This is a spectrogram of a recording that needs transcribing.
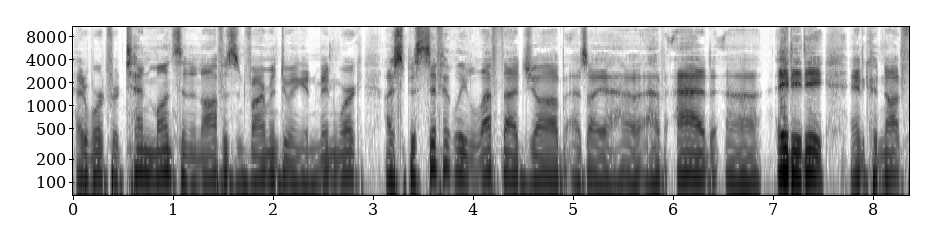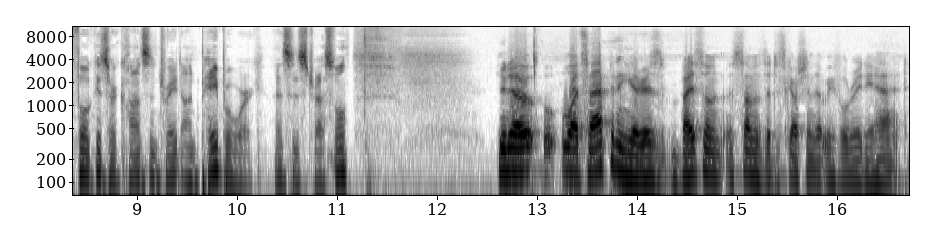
had worked for 10 months in an office environment doing admin work. I specifically left that job as I ha- have ad, uh, ADD and could not focus or concentrate on paperwork. This is stressful. You know, what's happening here is based on some of the discussion that we've already had.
